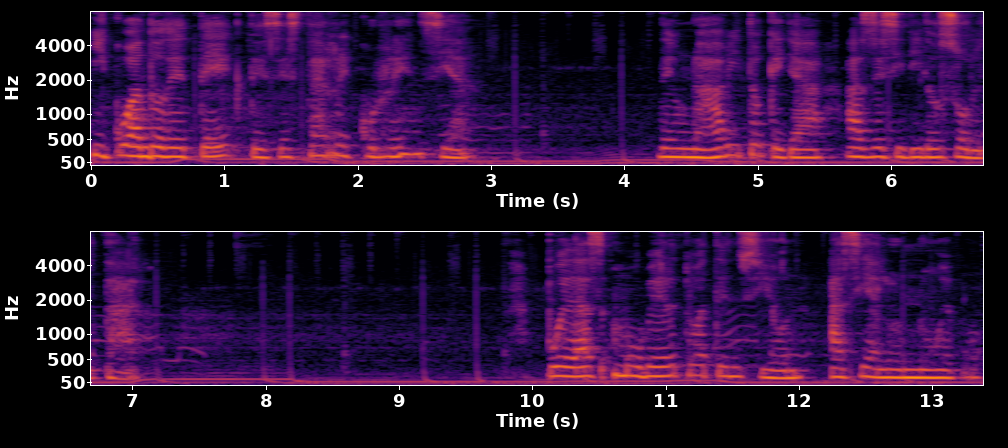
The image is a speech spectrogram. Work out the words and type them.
Y cuando detectes esta recurrencia de un hábito que ya has decidido soltar, puedas mover tu atención hacia lo nuevo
